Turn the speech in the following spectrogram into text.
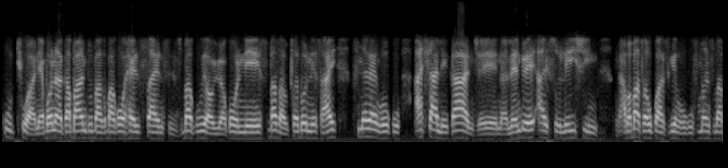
kuthiwani yabona ke abantu bako-health sciences bakuyawuyiwa koonesi bazawuceba oonesi hayi funeka ngoku ahlale kanje yena le nto ye-isolation ngaba bazawukwazi ke ngoku ufumanisa uba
